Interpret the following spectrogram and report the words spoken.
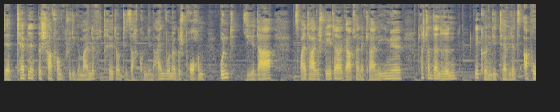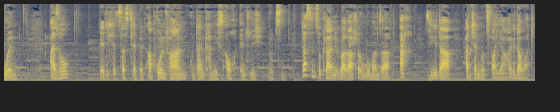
der Tablet-Beschaffung für die Gemeindevertreter und die sachkundigen Einwohner gesprochen. Und siehe da, zwei Tage später gab es eine kleine E-Mail, da stand dann drin, wir können die Tablets abholen. Also werde ich jetzt das Tablet abholen fahren und dann kann ich es auch endlich nutzen. Das sind so kleine Überraschungen, wo man sagt, ach, siehe da, hat ja nur zwei Jahre gedauert.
